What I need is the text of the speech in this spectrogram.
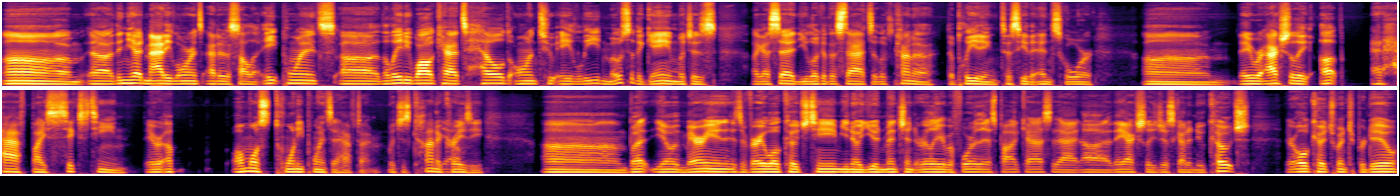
Um, uh, then you had Maddie Lawrence added a solid eight points. Uh, the Lady Wildcats held on to a lead most of the game, which is like I said. You look at the stats; it looks kind of depleting to see the end score. Um, they were actually up at half by 16. They were up almost 20 points at halftime, which is kind of Yeah. crazy. Um, but you know, Marian is a very well coached team. You know, you had mentioned earlier before this podcast that uh, they actually just got a new coach. Their old coach went to Purdue,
